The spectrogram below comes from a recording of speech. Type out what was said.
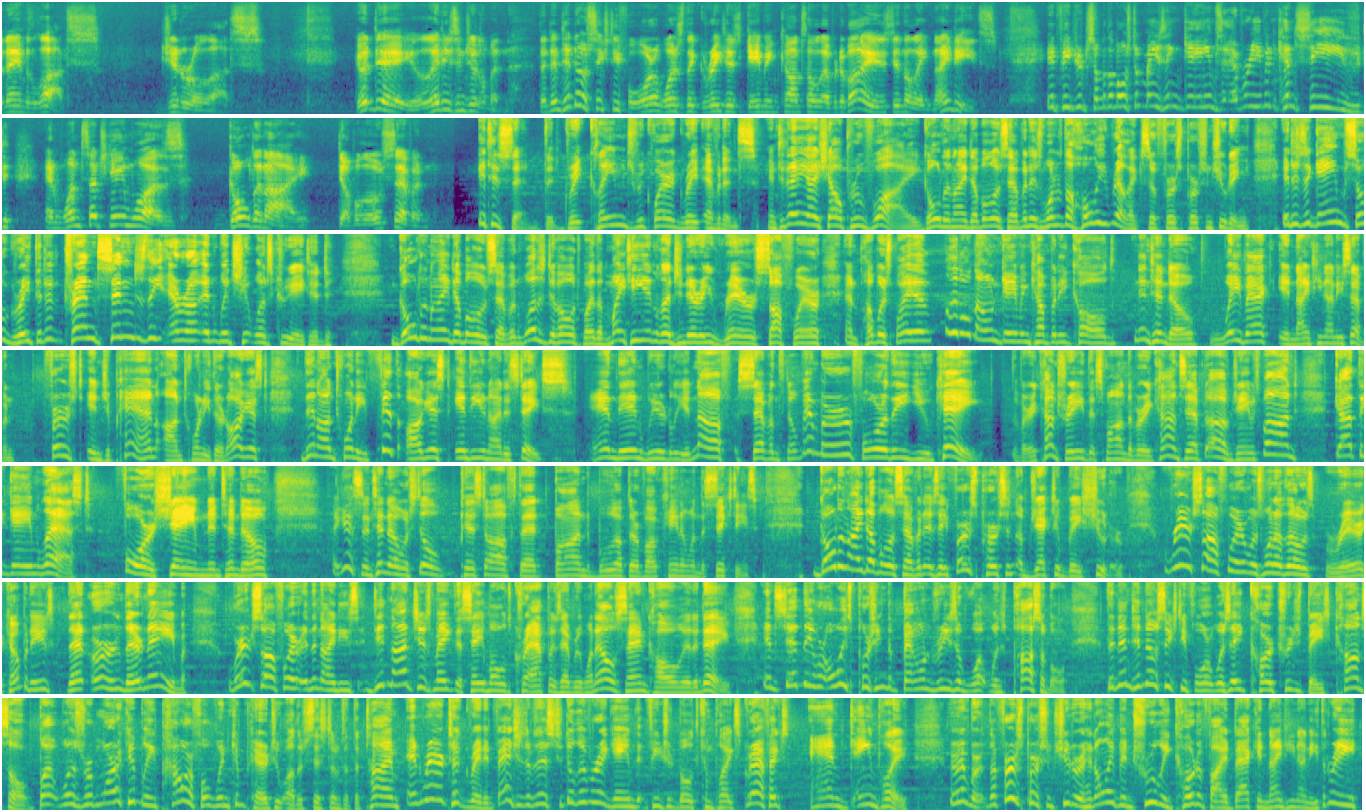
The name is Lotz. General Lotz. Good day, ladies and gentlemen. The Nintendo 64 was the greatest gaming console ever devised in the late 90s. It featured some of the most amazing games ever even conceived, and one such game was GoldenEye 007. It is said that great claims require great evidence, and today I shall prove why GoldenEye 007 is one of the holy relics of first person shooting. It is a game so great that it transcends the era in which it was created. GoldenEye 007 was developed by the mighty and legendary Rare Software and published by a little known gaming company called Nintendo way back in 1997 first in Japan on 23rd August, then on 25th August in the United States and then, weirdly enough, 7th November for the UK. The very country that spawned the very concept of James Bond got the game last. For shame, Nintendo. I guess Nintendo was still pissed off that Bond blew up their volcano in the 60s. GoldenEye 007 is a first-person objective-based shooter. Rare Software was one of those rare companies that earned their name. Rare Software in the 90s did not just make the same old crap as everyone else and call it a day. Instead, they were always pushing the boundaries of what was possible. The Nintendo 64 was a cartridge-based console, but was remarkably powerful when compared to other systems at the time, and Rare took great advantage of this to deliver a game that featured both complex graphics and gameplay. Remember, the first-person shooter had only been truly codified back in 1993,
